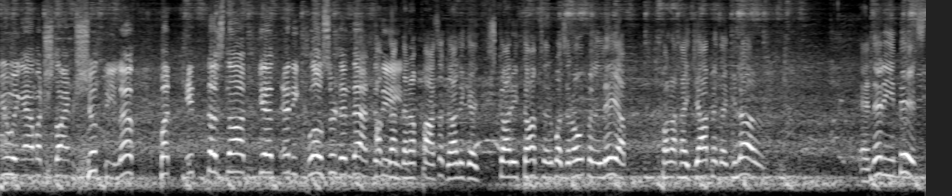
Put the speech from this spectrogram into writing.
Viewing how much time should be left, but it does not get any closer than that. Ang ganda ng pasa galing kay Scottie Thompson. It was an open layup para kay Japeth Aguilar. And then he missed.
